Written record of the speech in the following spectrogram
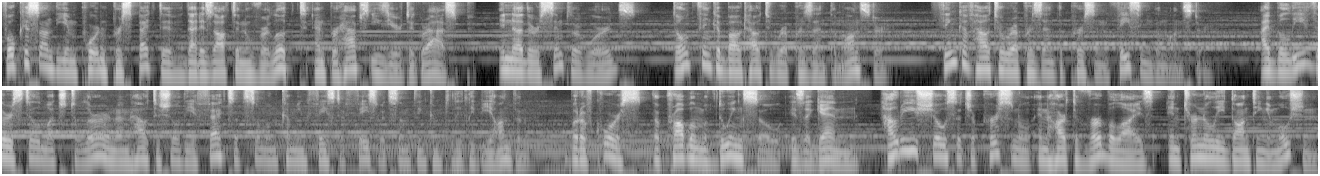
focus on the important perspective that is often overlooked and perhaps easier to grasp. In other simpler words, don't think about how to represent the monster. Think of how to represent the person facing the monster. I believe there is still much to learn on how to show the effects of someone coming face to face with something completely beyond them. But of course, the problem of doing so is again, how do you show such a personal and hard to verbalize, internally daunting emotion?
